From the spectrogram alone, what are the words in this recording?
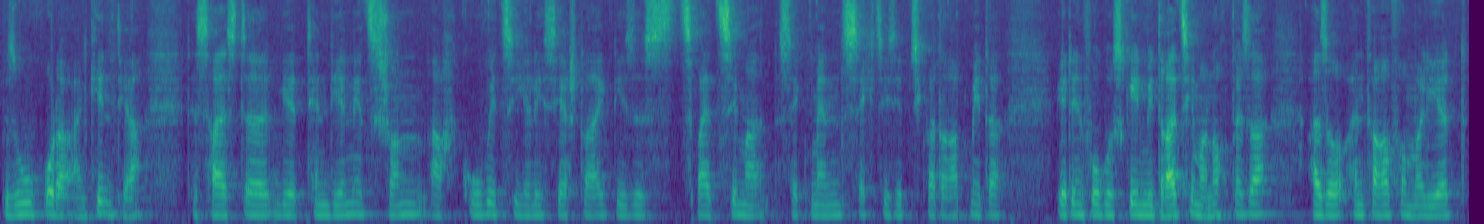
Besuch oder ein Kind. Ja. Das heißt, äh, wir tendieren jetzt schon nach Covid sicherlich sehr stark dieses Zwei-Zimmer-Segment, 60, 70 Quadratmeter, wird in den Fokus gehen, mit drei Zimmer noch besser. Also einfacher formuliert,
